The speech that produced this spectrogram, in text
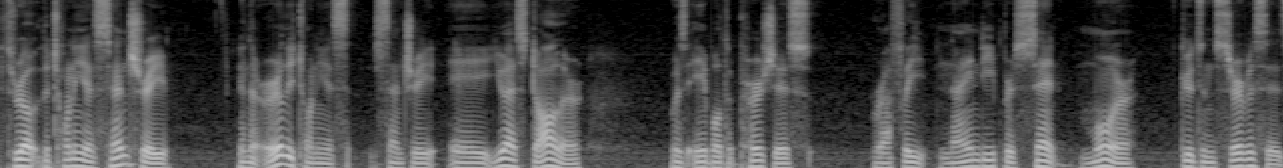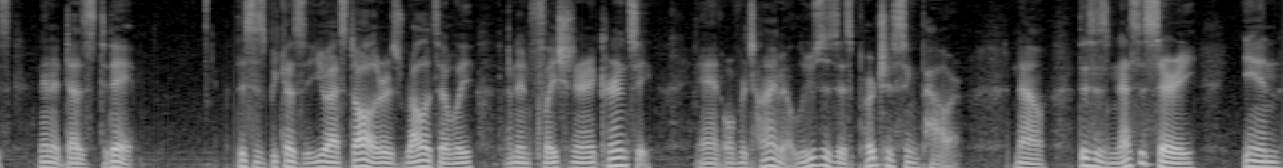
throughout the 20th century, in the early 20th century, a US dollar was able to purchase roughly 90% more goods and services than it does today. This is because the US dollar is relatively an inflationary currency and over time it loses its purchasing power. Now, this is necessary in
